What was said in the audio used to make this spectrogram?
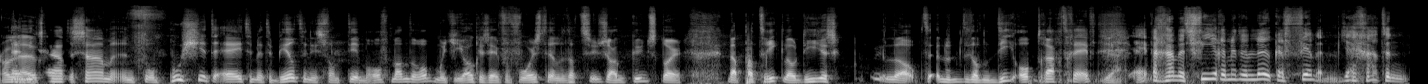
Oh, en die zaten samen een tompoesje te eten met de beeltenis van Tim Hofman erop. Moet je je ook eens even voorstellen dat Suzanne Kunstler naar Patrick Lodiers loopt en dan die opdracht geeft. We gaan het vieren met een leuke film. Jij gaat een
